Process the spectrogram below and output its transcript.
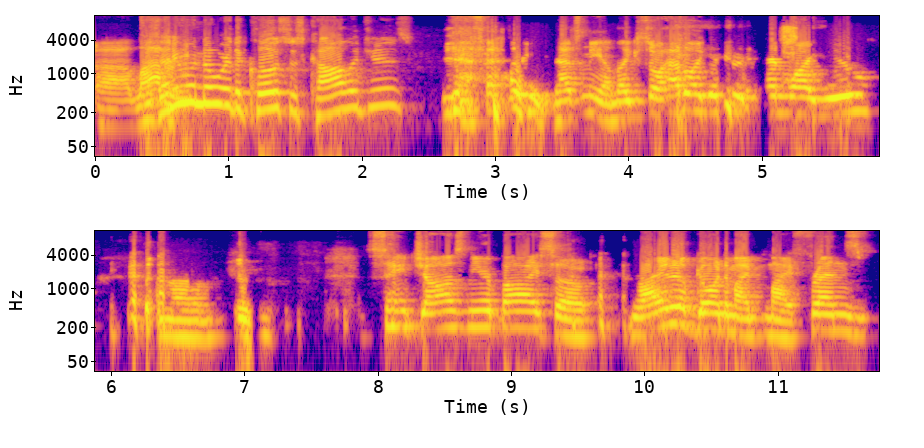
uh, Does anyone know where the closest college is? Yeah, that's me. That's me. I'm like, so how do I get to NYU? Um, St. John's nearby. So I ended up going to my, my friend's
